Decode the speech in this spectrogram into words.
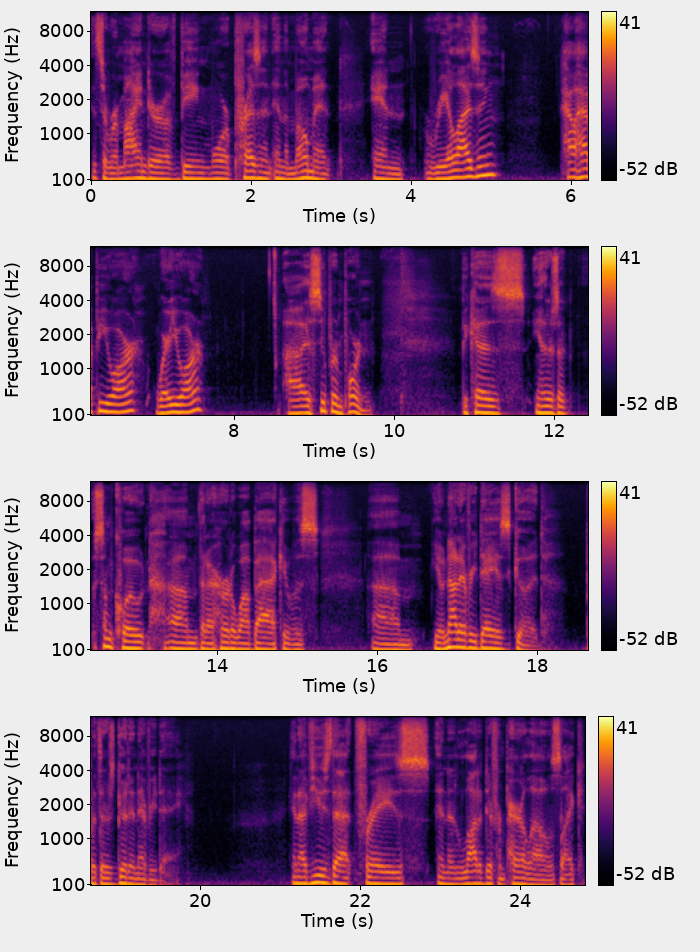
it's a reminder of being more present in the moment and realizing how happy you are, where you are, uh, is super important because you know there's a some quote um, that I heard a while back. It was, um, you know, not every day is good, but there's good in every day. And I've used that phrase in a lot of different parallels. Like,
